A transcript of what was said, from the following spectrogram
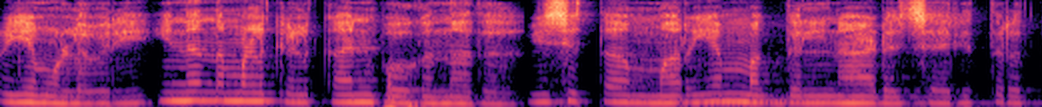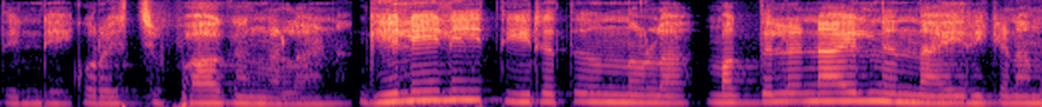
പ്രിയമുള്ളവരെ ഇന്ന് നമ്മൾ കേൾക്കാൻ പോകുന്നത് വിശുദ്ധ മറിയം മഗ്ദലനായുടെ ചരിത്രത്തിന്റെ കുറച്ച് ഭാഗങ്ങളാണ്. ഗലീലി തീരത്ത് നിന്നുള്ള മഗ്ദലനായിൽ നിന്നായിരിക്കണം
